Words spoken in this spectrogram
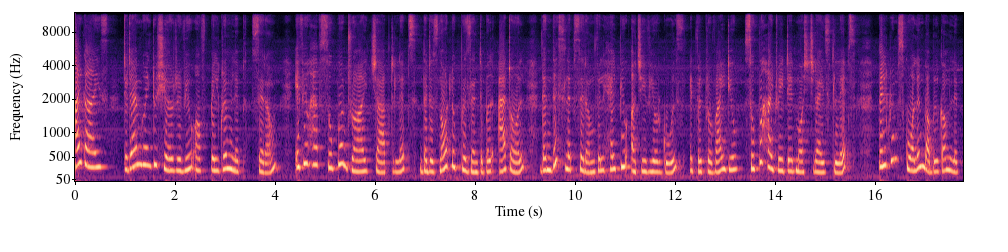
Hi guys, today I'm going to share review of Pilgrim Lip Serum. If you have super dry chapped lips that does not look presentable at all, then this lip serum will help you achieve your goals. It will provide you super hydrated moisturized lips. Pilgrim Squalane Bubblegum Lip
